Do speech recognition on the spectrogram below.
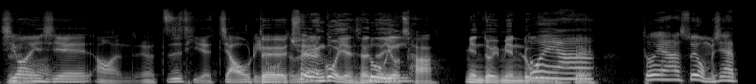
希望一些哦有肢体的交流，对，不确认过眼神录有差，面对面录音，对呀、对呀、所以我们现在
